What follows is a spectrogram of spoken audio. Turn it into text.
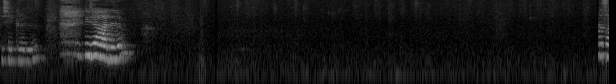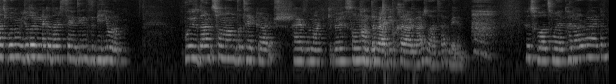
Teşekkür ederim. Rica ederim. Saç boyama videolarını ne kadar sevdiğinizi biliyorum. Yüzden son anda tekrar her zaman gibi son anda verdiğim kararlar zaten benim. YouTube'a atmaya karar verdim.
